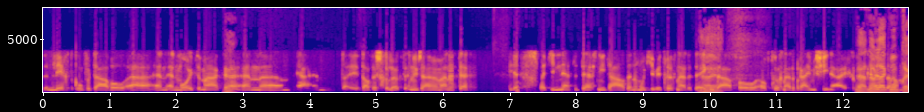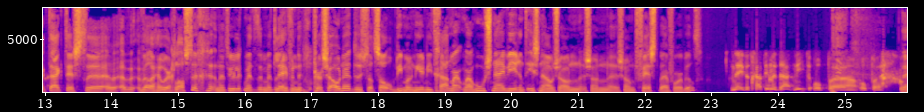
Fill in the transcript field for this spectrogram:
licht, comfortabel en, en mooi te maken. Ja. En, ehm, ja, en d- dat is gelukt. En nu zijn we hem aan het testen. Je- Dat je net de test niet haalt en dan moet je weer terug naar de ja. tekentafel of terug naar de breimachine eigenlijk. Ja, nou En lijkt me een praktijktest eh, eh, wel heel erg lastig eh, natuurlijk met, met levende personen. Dus dat zal op die manier niet gaan. Maar, maar hoe snijwerend is nou zo'n zo'n zo'n vest bijvoorbeeld? Nee, dat gaat inderdaad niet op, eh, op, eh, Nee.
